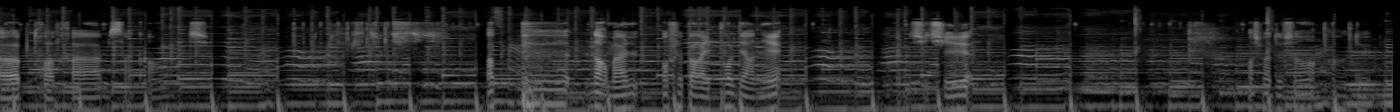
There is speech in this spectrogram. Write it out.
Hop, 3 frames, 50. Hop, euh, normal. On fait pareil pour le dernier. Velocity. On se met à 200. 1, 2, 1, 2,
